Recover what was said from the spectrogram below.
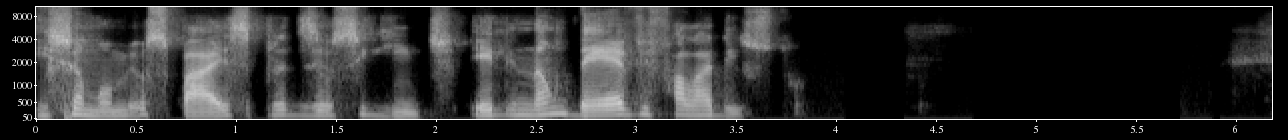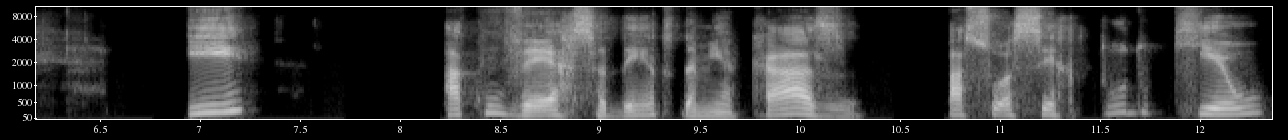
e chamou meus pais para dizer o seguinte: ele não deve falar isto. E a conversa dentro da minha casa passou a ser tudo que eu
